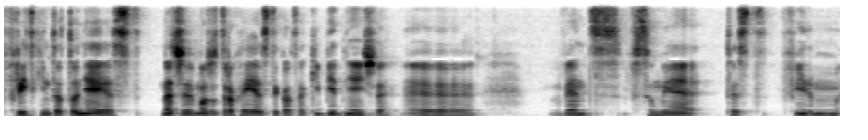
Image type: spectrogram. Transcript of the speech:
Friedkin to to nie jest, znaczy może trochę jest, tylko taki biedniejszy. Yy, więc w sumie to jest film,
